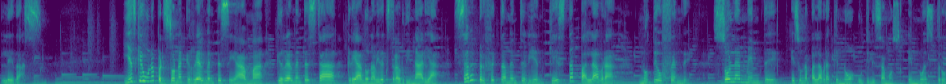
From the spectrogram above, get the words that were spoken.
le das. Y es que una persona que realmente se ama, que realmente está creando una vida extraordinaria, sabe perfectamente bien que esta palabra no te ofende, solamente es una palabra que no utilizamos en nuestro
